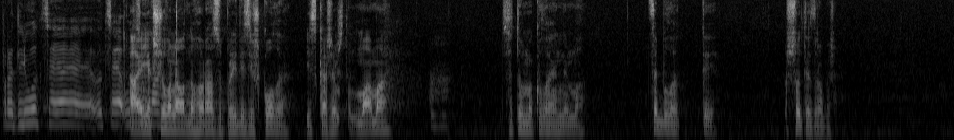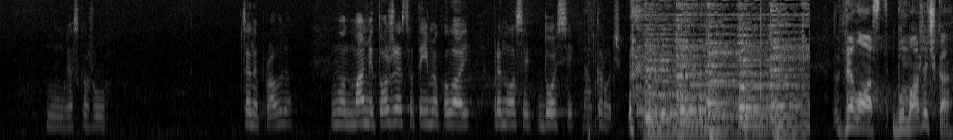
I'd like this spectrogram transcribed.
продлю це. це А якщо вона одного разу прийде зі школи і скаже: Мама, Святого Миколая нема. Це була ти. Що ти зробиш? Ну, я скажу. Це неправда. Вон, мамі теж святий Миколай приносить досі. Да, коротше. The Last бумажечка.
